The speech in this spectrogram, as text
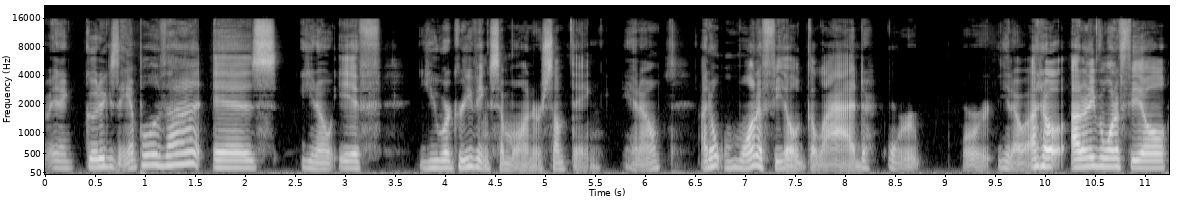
Mean, a good example of that is, you know, if you are grieving someone or something, you know, I don't want to feel glad or or you know i don't i don't even want to feel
